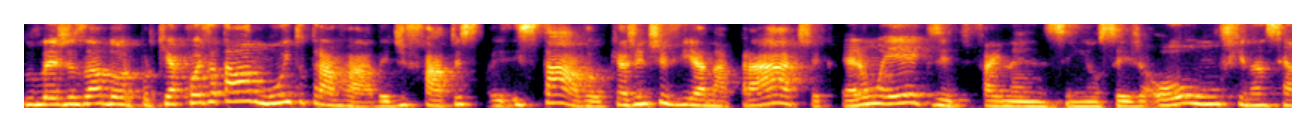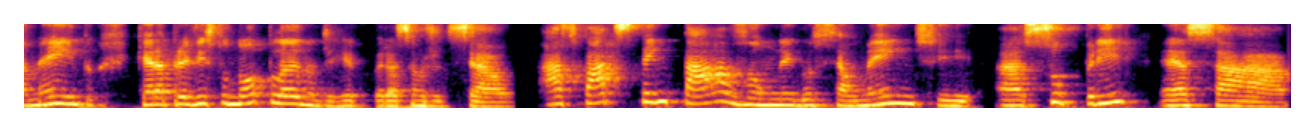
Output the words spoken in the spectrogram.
do legislador, porque a coisa estava muito travada, e de fato estava. O que a gente via na prática era um exit financing, ou seja, ou um financiamento que era previsto no plano de recuperação judicial. As partes tentavam negocialmente uh, suprir essa,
